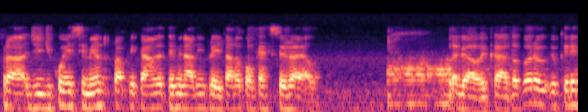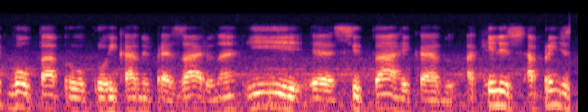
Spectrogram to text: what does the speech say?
pra, de, de conhecimento para aplicar uma determinada empreitada, qualquer que seja ela. Legal, Ricardo. Agora eu queria voltar para o Ricardo empresário, né? E é, citar, Ricardo, aqueles aprendizados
